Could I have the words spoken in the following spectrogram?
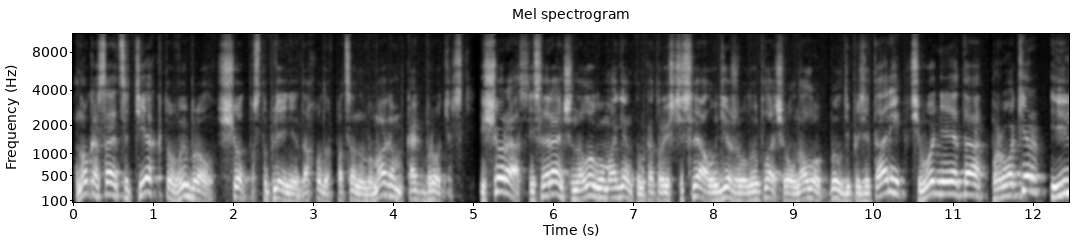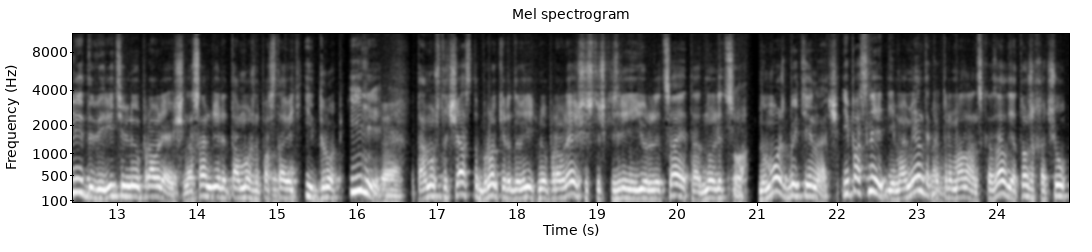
Оно касается тех, кто выбрал выбрал счет поступления доходов по ценным бумагам как брокерский. Еще раз, если раньше налоговым агентом, который исчислял, удерживал и выплачивал налог, был депозитарий, сегодня это брокер или доверительный управляющий. На самом деле там можно поставить и дробь или, да. потому что часто брокер и доверительный управляющий с точки зрения юрлица это одно лицо. Но может быть и иначе. И последний момент, о котором Алан сказал, я тоже хочу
